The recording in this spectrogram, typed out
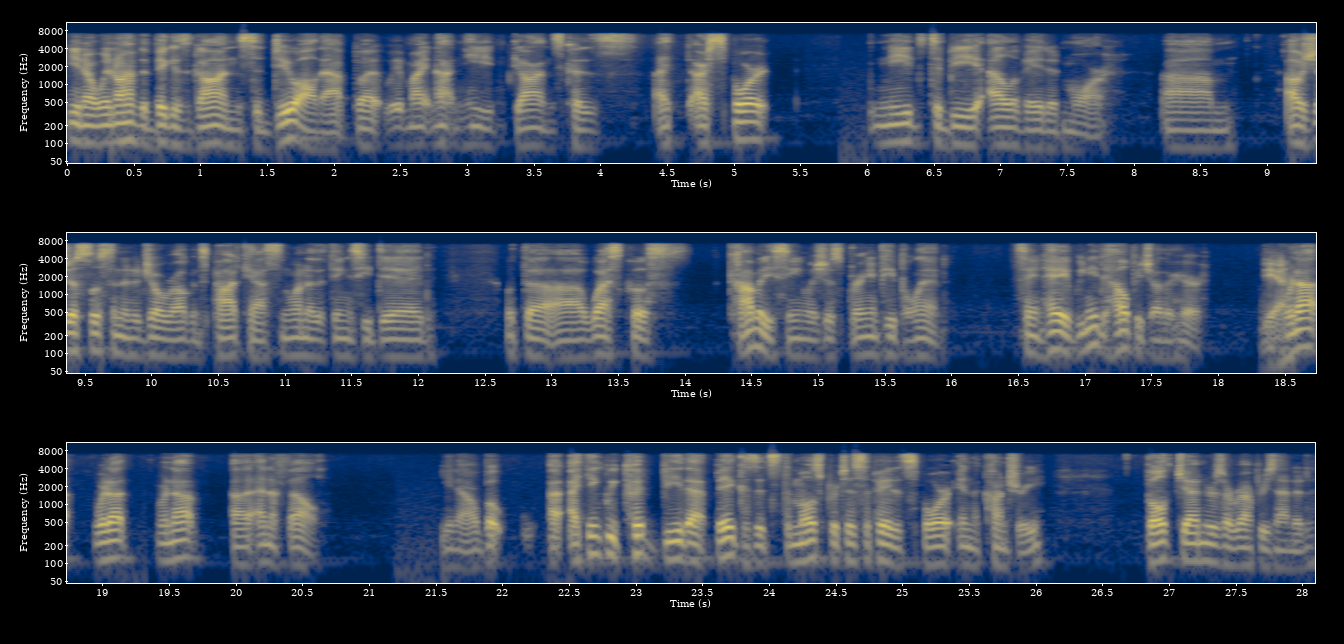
you know we don't have the biggest guns to do all that but we might not need guns because our sport needs to be elevated more um, I was just listening to Joe Rogan's podcast, and one of the things he did with the uh, West Coast comedy scene was just bringing people in, saying, "Hey, we need to help each other here. Yeah. We're not, we're not, we're not uh, NFL, you know, but I, I think we could be that big because it's the most participated sport in the country. Both genders are represented,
